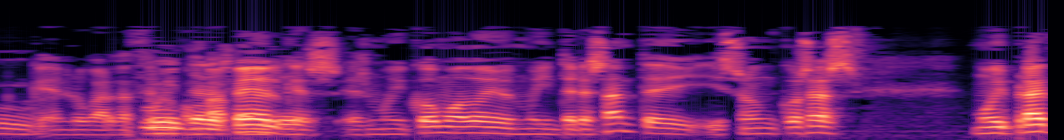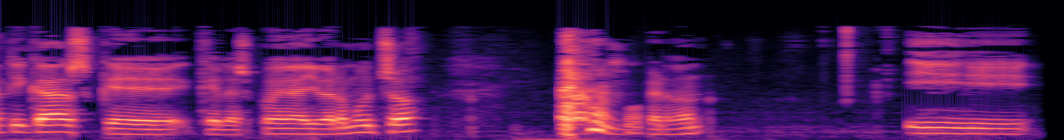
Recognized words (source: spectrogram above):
mm. en lugar de hacerlo con papel, que es, es, muy cómodo y es muy interesante y, son cosas muy prácticas que, que les pueden ayudar mucho. Perdón. Y,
